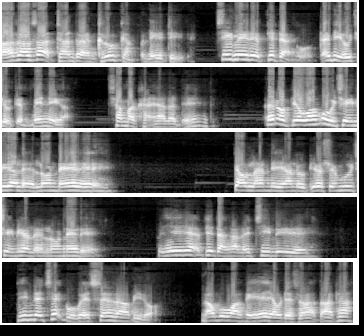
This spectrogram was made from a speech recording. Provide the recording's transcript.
ဘာသာစထန်တန်ဂရုကံပနေတည်တယ်ကြီးလေးတဲ့ပြစ်ဒဏ်ကိုတိုက်ပြည်အုပ်ချုပ်တဲ့မင်းတွေကချမှတ်ခံရတတ်တယ် အဲ့တော့ပျော်ဝမ်းမှုအချိန်တွေကလည်းလွန်နေတယ်ကြောက်လန့်နေရလို့ပျော်ရွှင်မှုအချိန်တွေကလည်းလွန်နေတယ်ဘုရင်ရဲ့အပြစ်ဒဏ်ကလည်းကြီးလေးတယ်ဒီနှစ်ချက်ကိုပဲစဉ်းစားပြီးတော့နောက်ဘဝငရဲရောက်တဲ့ဆိုတာသာထား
